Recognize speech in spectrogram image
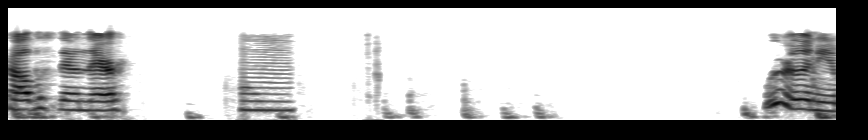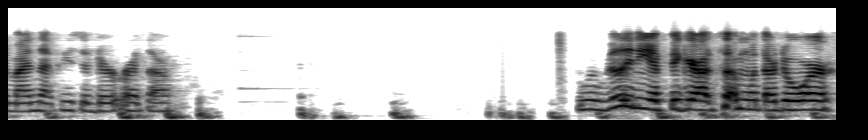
cobblestone there. Um. We really need to mine that piece of dirt right there. We really need to figure out something with our door.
